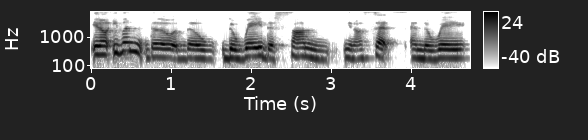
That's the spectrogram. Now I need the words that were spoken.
you know even the the the way the sun you know sets and the way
